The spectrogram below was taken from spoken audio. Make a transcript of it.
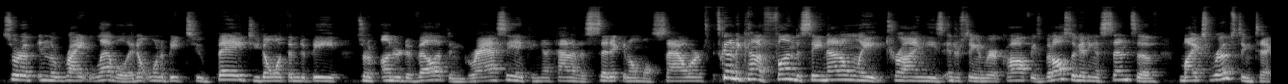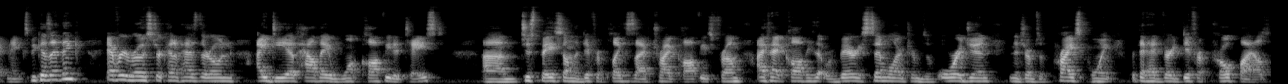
sort of in the right level. They don't want to be too baked. You don't want them to be sort of underdeveloped and grassy and kind of acidic and almost sour. It's going to be kind of fun to see not only trying these interesting and rare coffees, but also getting a sense of Mike's roasting techniques, because I think every roaster kind of has their own idea of how they want coffee to taste um, just based on the different places I've tried coffees from. I've had coffees that were very similar in terms of origin and in terms of price point, but that had very different profiles.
